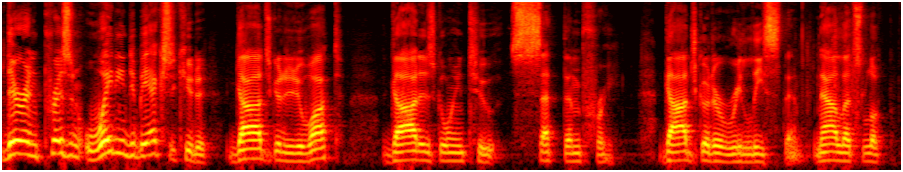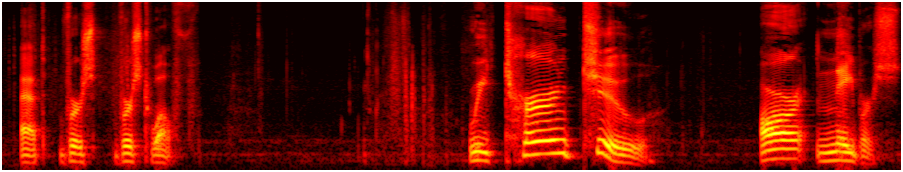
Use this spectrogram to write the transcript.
They're in prison waiting to be executed. God's going to do what? God is going to set them free. God's going to release them. Now let's look at verse verse 12. Return to our neighbors.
